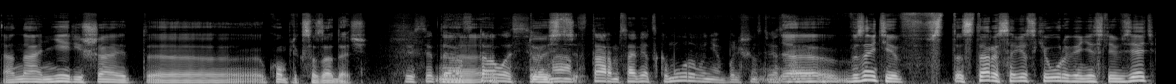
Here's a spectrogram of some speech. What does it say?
она не решает комплекса задач. То есть это осталось то есть, на старом советском уровне в большинстве своем? Вы знаете, старый советский уровень, если взять,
